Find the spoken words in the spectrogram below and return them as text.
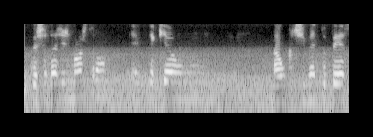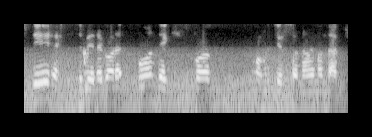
O que as sondagens mostram é, é que há um, há um crescimento do PSD, resta saber agora onde é que isso pode converter-se ou não em mandatos.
